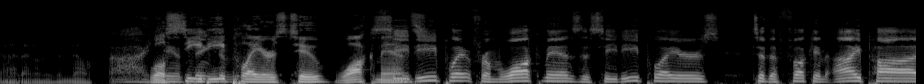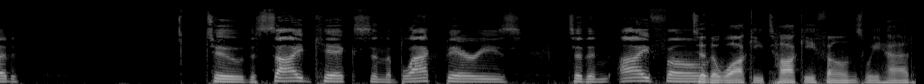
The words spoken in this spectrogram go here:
God, I don't I well, CD players too. Walkmans. CD player from Walkmans, the CD players to the fucking iPod to the sidekicks and the Blackberries to the iPhone to the walkie-talkie phones we had.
